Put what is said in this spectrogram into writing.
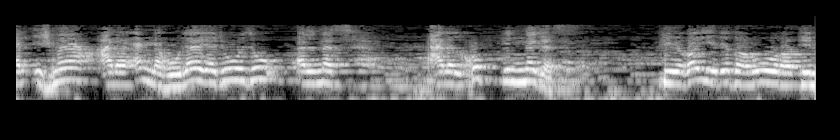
الإجماع على أنه لا يجوز المسح على الخف النجس في غير ضرورة.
